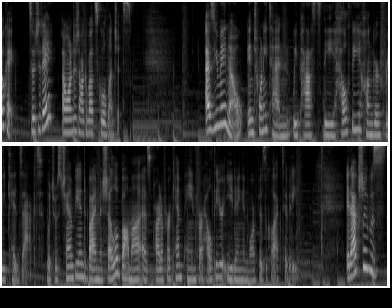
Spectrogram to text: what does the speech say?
Okay, so today I wanted to talk about school lunches. As you may know, in 2010, we passed the Healthy Hunger Free Kids Act, which was championed by Michelle Obama as part of her campaign for healthier eating and more physical activity. It actually was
